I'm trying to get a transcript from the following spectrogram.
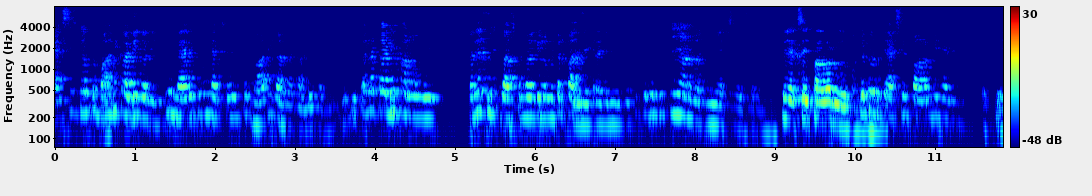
ਐਕਸਰਸਾਈਜ਼ ਕਰਨ ਤੋਂ ਬਾਅਦ ਹੀ ਕਾਰਡੀਓ ਕਰਨੀ ਚਾਹੀਦੀ ਮੈਂ ਰਿਕਮੈਂਡ ਐਕਸਰਸਾਈਜ਼ ਤੋਂ ਬਾਅਦ ਹੀ ਕਰਨਾ ਕਾਰਡੀਓ ਕਰਨੀ। ਜੇ ਤੁਸੀਂ ਪਹਿਲਾਂ ਕਾਰਡੀਓ ਕਰ ਲਓਗੇ ਪਹਿਲਾਂ ਤੁਸੀਂ 10-15 ਕਿਲੋਮੀਟਰ ਭੱਜ ਲਿਆ ਟ੍ਰੈਡਮਿਲ ਤੇ ਤੁਹਾਨੂੰ ਕਿੱਥੇ ਜਾਣ ਬਚਣੀ ਐਕਸਰਸਾਈਜ਼ ਕਰਨ ਫਿਰ ਐਕਸਰਸਾਈਜ਼ ਪਾਵਰ ਨਹੀਂ ਹੋ ਤੇ ਪਾਉਂਦੀ ਤੁਹਾਡੇ ਐਕਸਰਸਾਈਜ਼ ਪਾਵਰ ਨਹੀਂ ਰਹਿਣੀ ਓਕੇ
